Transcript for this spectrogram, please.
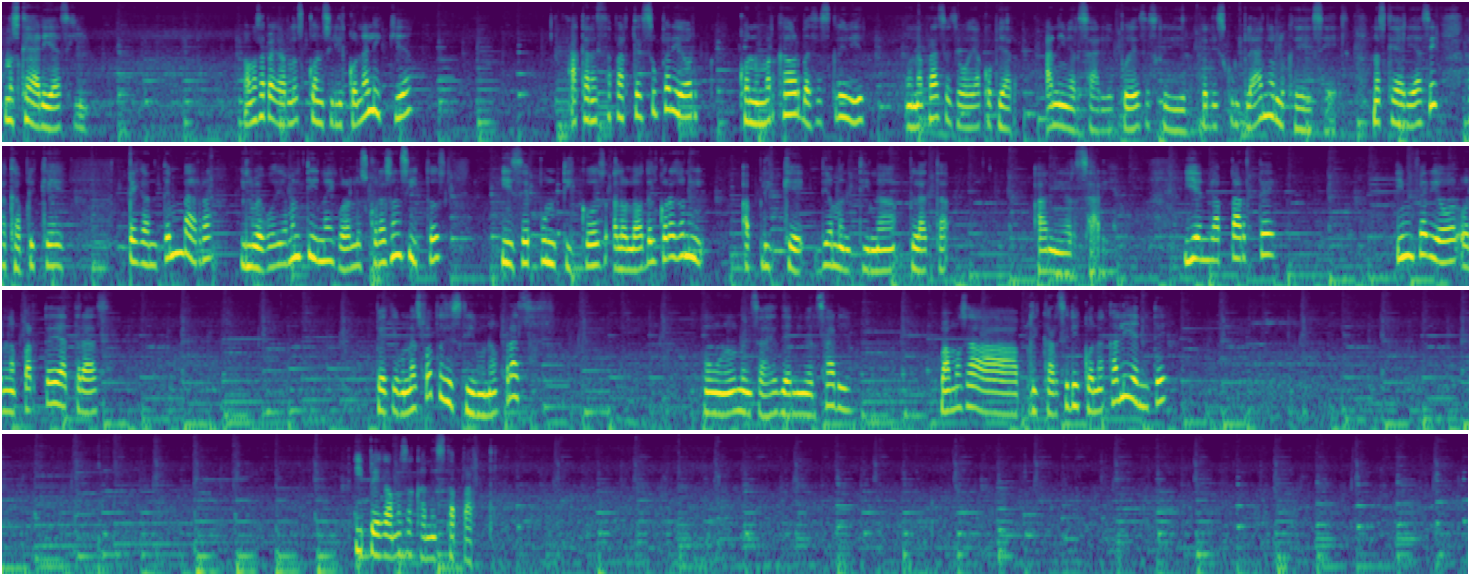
Nos quedaría así. Vamos a pegarlos con silicona líquida. Acá en esta parte superior con un marcador vas a escribir una frase, yo voy a copiar aniversario, puedes escribir feliz cumpleaños, lo que desees. Nos quedaría así, acá apliqué pegante en barra y luego diamantina, igual a los corazoncitos, hice punticos a los lados del corazón y apliqué diamantina plata aniversario. Y en la parte inferior o en la parte de atrás pegué unas fotos y escribí una frase con unos mensajes de aniversario. Vamos a aplicar silicona caliente y pegamos acá en esta parte.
